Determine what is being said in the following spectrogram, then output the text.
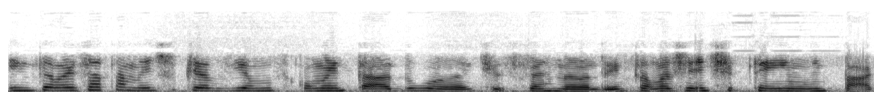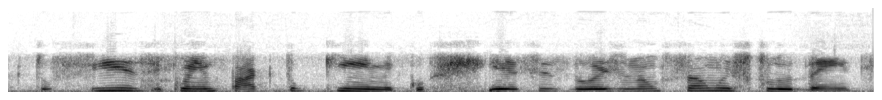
então, exatamente o que havíamos comentado antes, Fernando. Então, a gente tem um impacto físico e um impacto químico, e esses dois não são excludentes.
